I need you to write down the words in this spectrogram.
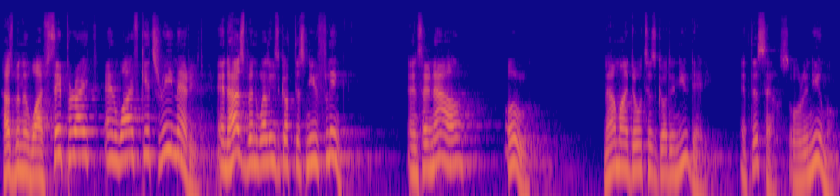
husband and wife separate, and wife gets remarried. And husband, well, he's got this new fling. And so now, oh, now my daughter's got a new daddy at this house or a new mom.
